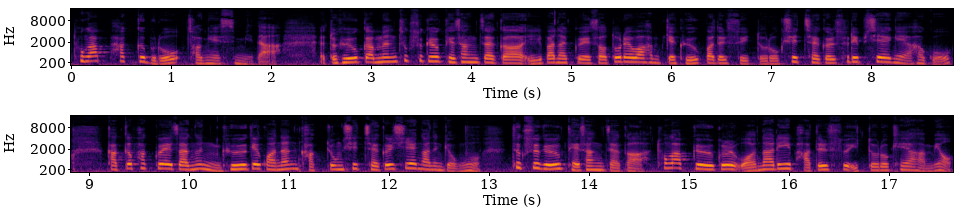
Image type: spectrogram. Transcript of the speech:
통합학급으로 정의했습니다. 또 교육감은 특수교육 대상자가 일반 학교에서 또래와 함께 교육받을 수 있도록 시책을 수립 시행해야 하고 각급 학교회장은 교육에 관한 각종 시책을 시행하는 경우 특수교육 대상자가 통합교육을 원활히 받을 수 있도록 해야 하며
